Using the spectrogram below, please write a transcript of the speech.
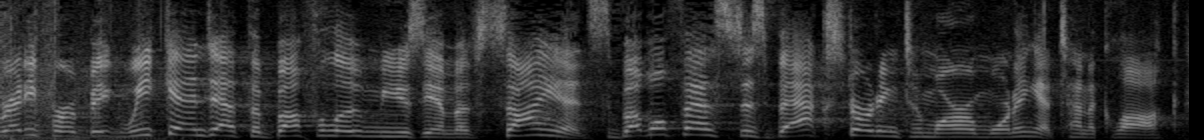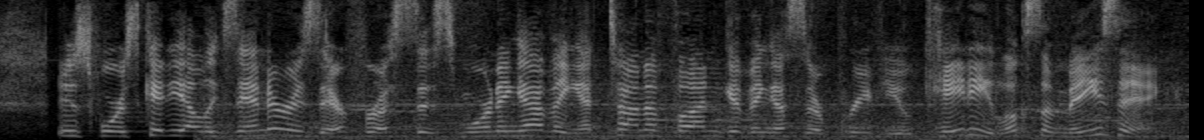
You ready for a big weekend at the Buffalo Museum of Science? Bubble Fest is back starting tomorrow morning at 10 o'clock. News 4's Katie Alexander is there for us this morning, having a ton of fun, giving us a preview. Katie, looks amazing.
